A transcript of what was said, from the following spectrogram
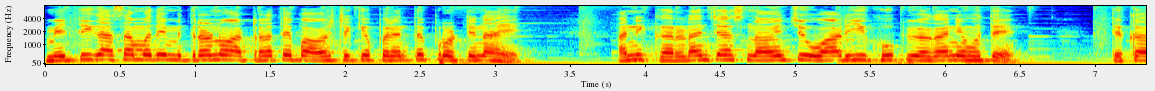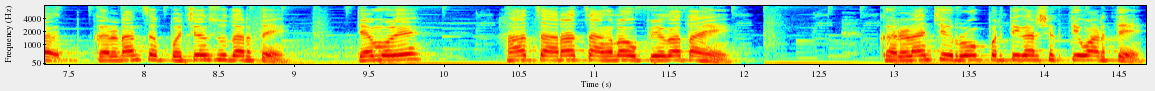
मेथी घासामध्ये मित्रांनो अठरा ते बावीस टक्केपर्यंत प्रोटीन आहे. आणि करडांच्या स्नायूंची वाढ ही खूप वेगाने होते. ते क करडांचं पचन सुधारते त्यामुळे हा चारा चांगला उपयोगात आहे. करडांची रोगप्रतिकारशक्ती वाढते.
